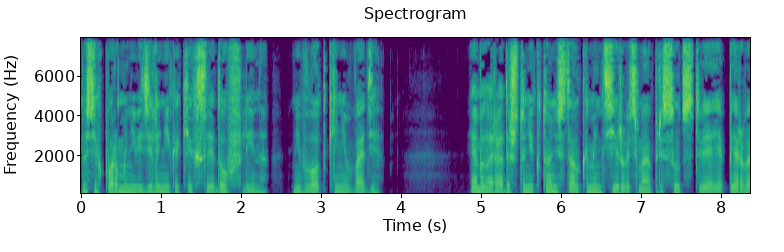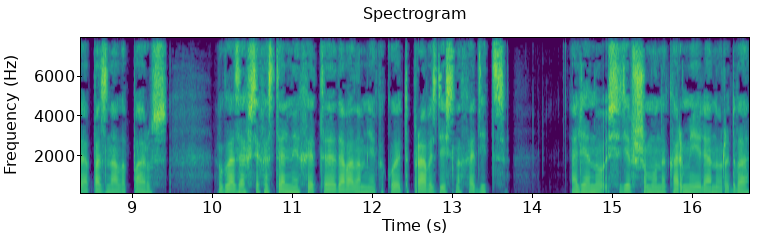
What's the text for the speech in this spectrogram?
До сих пор мы не видели никаких следов Флина, ни в лодке, ни в воде. Я была рада, что никто не стал комментировать мое присутствие, я первая опознала парус. В глазах всех остальных это давало мне какое-то право здесь находиться. Алену, сидевшему на корме Элеоноры-2,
